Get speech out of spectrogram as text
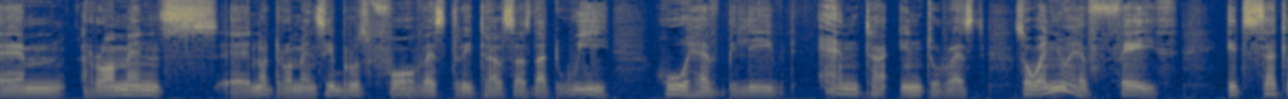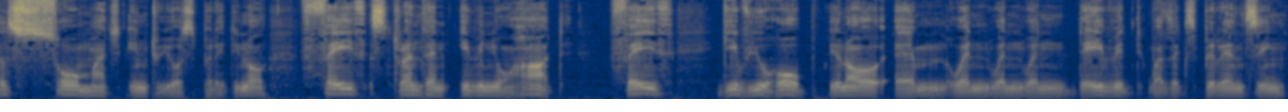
um Romans uh, not Romans Hebrews 4 verse 3 tells us that we who have believed enter into rest. So when you have faith it settles so much into your spirit. You know faith strengthen even your heart. Faith give you hope. You know um when when when David was experiencing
